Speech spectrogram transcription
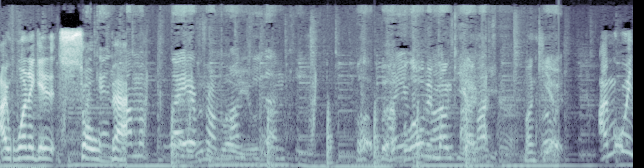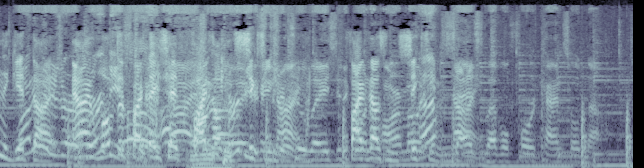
I want to get it so Again, bad. I'm a player from blow Monkey. Monkey. Blow, blow, I am blow the monkey monkey. Monkey. Blow it. I'm going to get that. Moderators are And I love the impervious. fact they said Alright, Monkey. in case you're too 5069. lazy to go into Harmony, 5069. level 4 cancelled now.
